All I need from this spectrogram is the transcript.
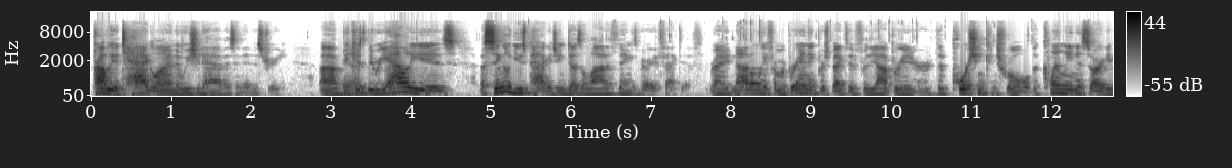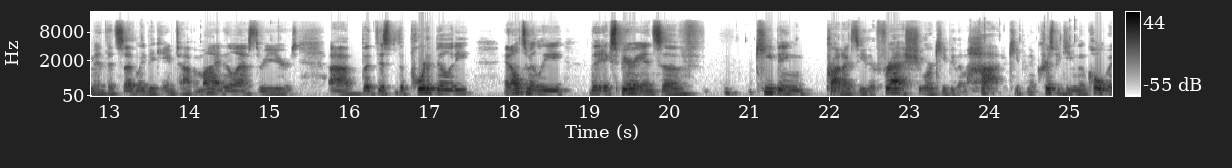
probably a tagline that we should have as an industry. Uh, because yeah. the reality is, a single use packaging does a lot of things very effective, right? Not only from a branding perspective for the operator, the portion control, the cleanliness argument that suddenly became top of mind in the last three years, uh, but this the portability and ultimately the experience of keeping products either fresh or keeping them hot, keeping them crispy, keeping them cold.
